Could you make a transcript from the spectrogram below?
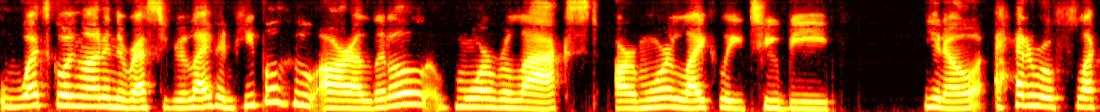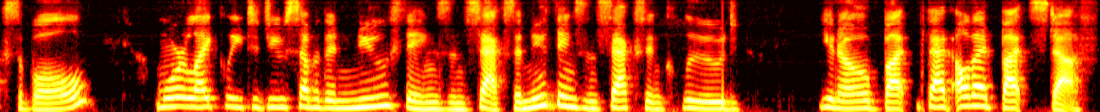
what's going on in the rest of your life. And people who are a little more relaxed are more likely to be, you know, heteroflexible, more likely to do some of the new things in sex. The new things in sex include, you know, but that all that butt stuff.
